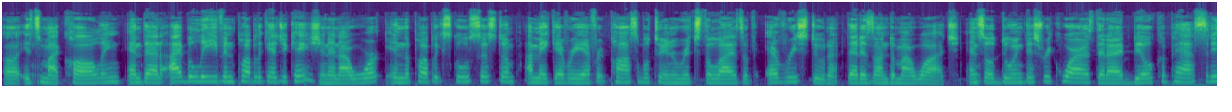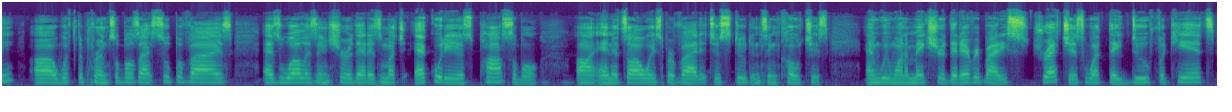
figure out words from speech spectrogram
uh, it's my calling, and that I believe in public education and I work in the public school system. I make every effort possible to enrich the lives of every student that is under my watch. And so, doing this requires that I build capacity uh, with the principals I supervise, as well as ensure that as much equity as possible. Uh, and it's always provided to students and coaches. And we want to make sure that everybody stretches what they do for kids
